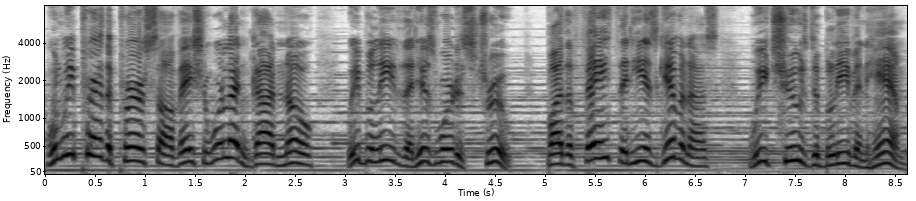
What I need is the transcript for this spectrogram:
When we pray the prayer of salvation, we're letting God know we believe that His word is true. By the faith that He has given us, we choose to believe in Him.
